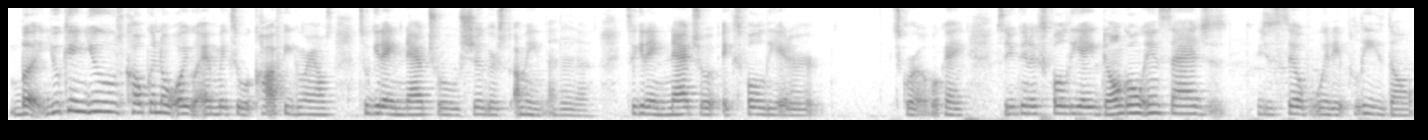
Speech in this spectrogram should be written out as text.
But you can use coconut oil and mix it with coffee grounds to get a natural sugar i mean to get a natural exfoliator scrub, okay? So you can exfoliate. Don't go inside just yourself with it. Please don't.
